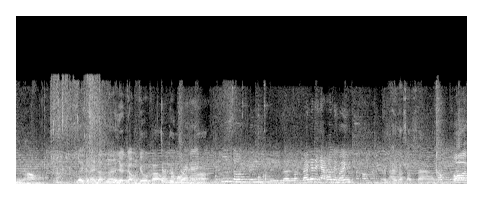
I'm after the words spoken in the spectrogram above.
Gì không đây cái này đậm này. Bây giờ trần chứ có ưu tiên trần á sơn đi đấy cái này nhạt hơn thì mình. Em thấy nó sao sao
